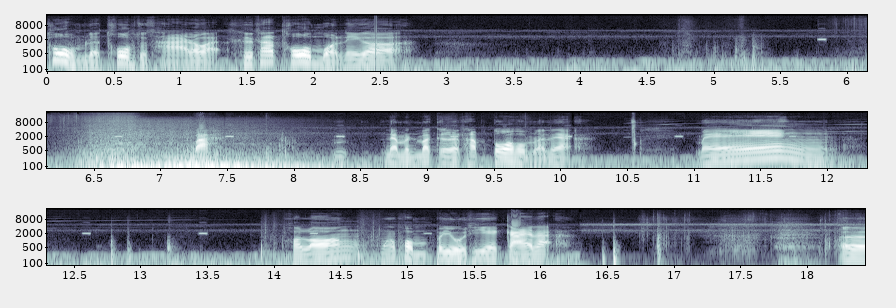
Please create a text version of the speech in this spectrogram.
โท่มเหลือโท่มสุดท้ายแล้วอะคือถ้าโท่มหมดนี่ก็ปะเนี่ยมันมาเกิดทับตัวผมแล้วเนี่ย แม่ง อร้องงั้นผมไปอยู่ที่ไกลๆละเออ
